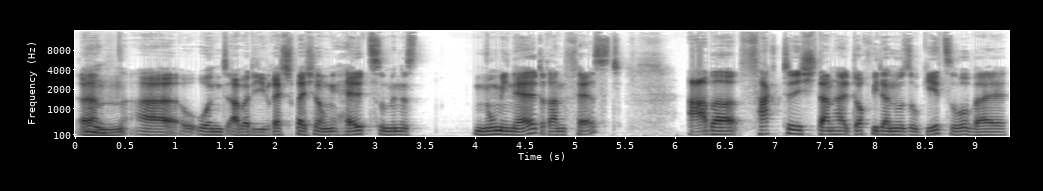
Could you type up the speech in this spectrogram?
Mhm. Ähm, äh, und aber die Rechtsprechung hält zumindest nominell dran fest aber faktisch dann halt doch wieder nur so geht so, weil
